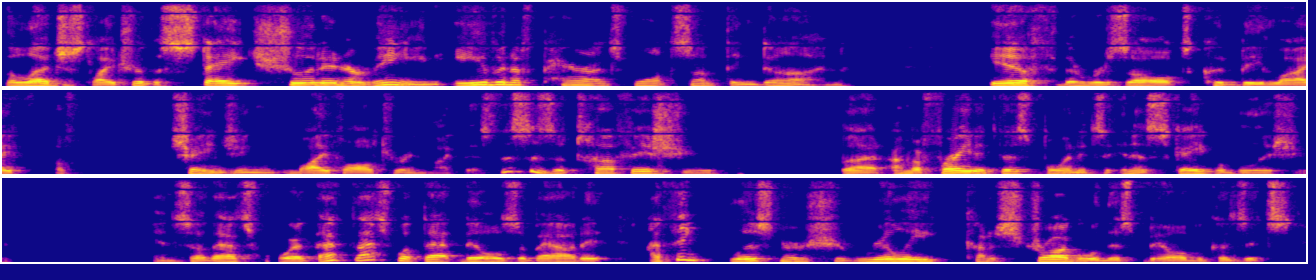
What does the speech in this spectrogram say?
the legislature, the state should intervene, even if parents want something done, if the results could be life changing, life altering like this. This is a tough issue, but I'm afraid at this point it's an inescapable issue. And so that's where that that's what that bill is about. It I think listeners should really kind of struggle with this bill because it's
